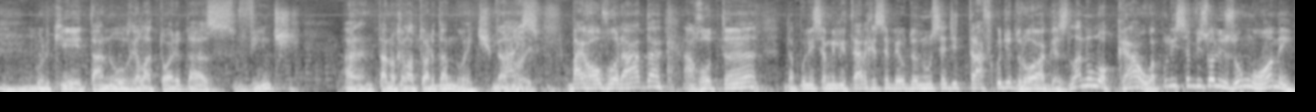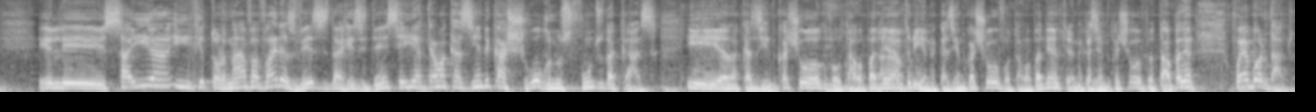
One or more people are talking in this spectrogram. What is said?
uhum. porque está no relatório das 20 está ah, no relatório da noite. Da mas noite. bairro Alvorada, a Rotan da Polícia Militar recebeu denúncia de tráfico de drogas. Lá no local, a polícia visualizou um homem ele saía e retornava várias vezes da residência e ia até uma casinha de cachorro nos fundos da casa. Ia na casinha do cachorro, voltava para dentro, ia na casinha do cachorro, voltava para dentro, ia na casinha do cachorro, voltava para dentro. Foi abordado.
